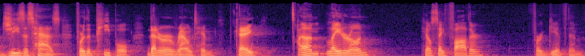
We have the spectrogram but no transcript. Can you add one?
Jesus has for the people that are around him, okay? Um, later on, he'll say, Father, forgive them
